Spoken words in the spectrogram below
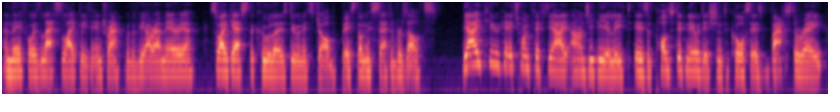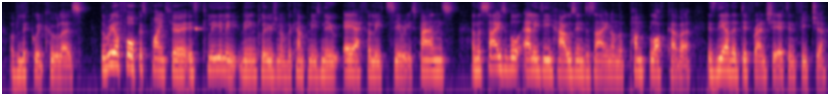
and therefore is less likely to interact with the VRM area so I guess the cooler is doing its job based on this set of results. The iCUE H150i RGB Elite is a positive new addition to Corsair's vast array of liquid coolers. The real focus point here is clearly the inclusion of the company's new AF Elite series fans, and the sizable LED housing design on the pump block cover is the other differentiating feature.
